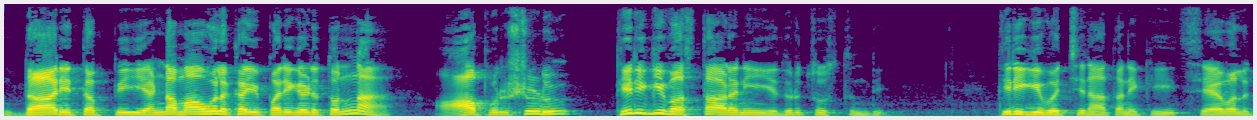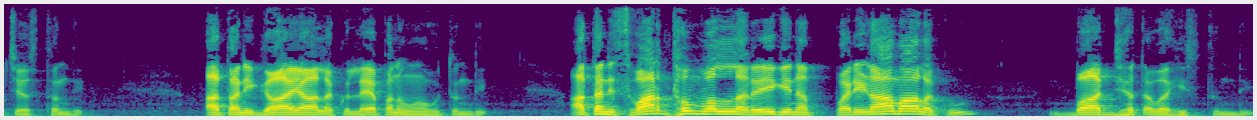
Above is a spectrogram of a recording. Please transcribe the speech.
దారి తప్పి ఎండమావులకై పరిగెడుతున్న ఆ పురుషుడు తిరిగి వస్తాడని ఎదురుచూస్తుంది. తిరిగి వచ్చిన అతనికి సేవలు చేస్తుంది. అతని గాయాలకు లేపనం అవుతుంది. అతని స్వార్థం వల్ల రేగిన పరిణామాలకు బాధ్యత వహిస్తుంది.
